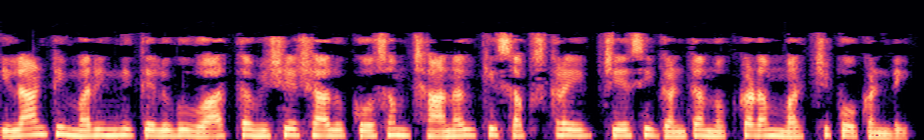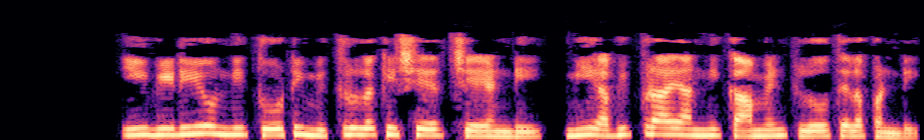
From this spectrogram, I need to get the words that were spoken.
ఇలాంటి మరిన్ని తెలుగు వార్త విశేషాలు కోసం ఛానల్కి సబ్స్క్రైబ్ చేసి గంట నొక్కడం మర్చిపోకండి. ఈ వీడియోని తోటి మిత్రులకి షేర్ చేయండి. మీ అభిప్రాయాన్ని కామెంట్లో తెలపండి.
